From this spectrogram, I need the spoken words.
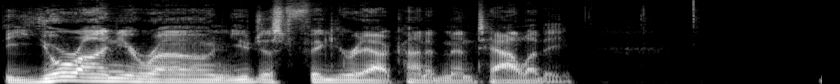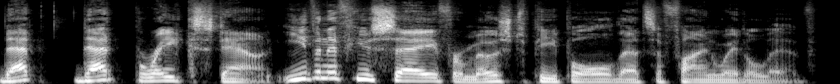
the you're on your own, you just figure it out kind of mentality, that, that breaks down. Even if you say for most people that's a fine way to live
